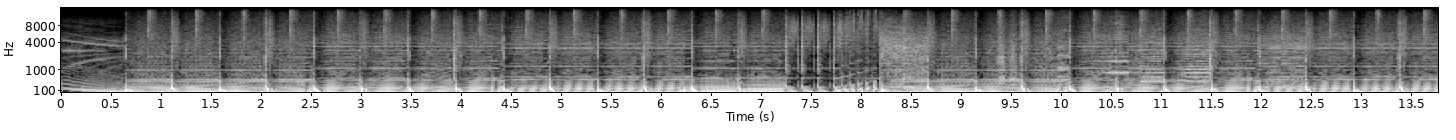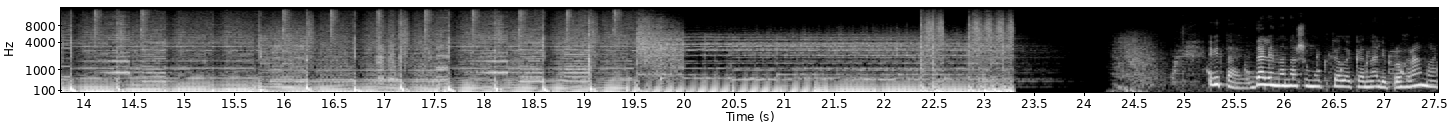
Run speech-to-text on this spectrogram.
Mm. Вітаю! Далі на нашому телеканалі програма,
